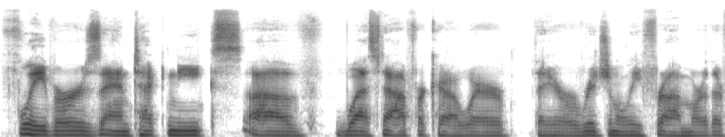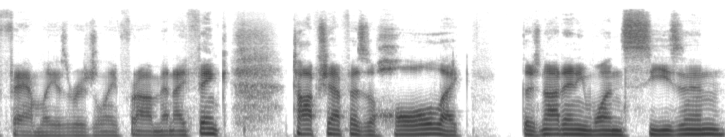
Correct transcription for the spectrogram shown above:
flavors and techniques of West Africa, where they are originally from or their family is originally from. And I think Top Chef as a whole, like, there's not any one season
